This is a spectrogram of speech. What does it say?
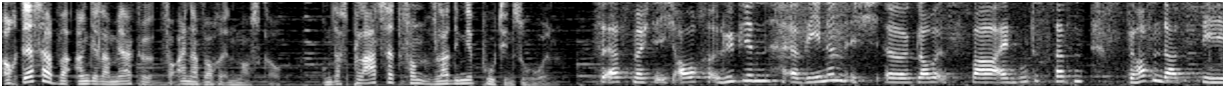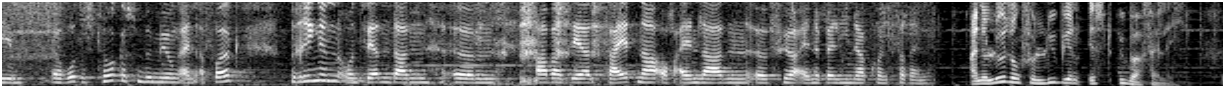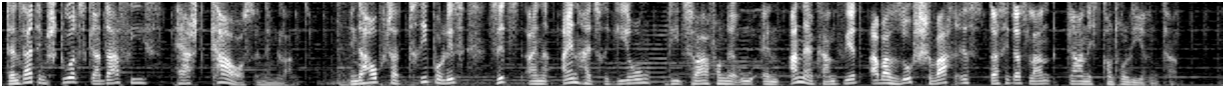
Auch deshalb war Angela Merkel vor einer Woche in Moskau, um das Platzett von Wladimir Putin zu holen. Zuerst möchte ich auch Libyen erwähnen. Ich äh, glaube, es war ein gutes Treffen. Wir hoffen, dass die äh, russisch-türkischen Bemühungen einen Erfolg bringen und werden dann ähm, aber sehr zeitnah auch einladen äh, für eine Berliner Konferenz. Eine Lösung für Libyen ist überfällig. Denn seit dem Sturz Gaddafis herrscht Chaos in dem Land. In der Hauptstadt Tripolis sitzt eine Einheitsregierung, die zwar von der UN anerkannt wird, aber so schwach ist, dass sie das Land gar nicht kontrollieren kann.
